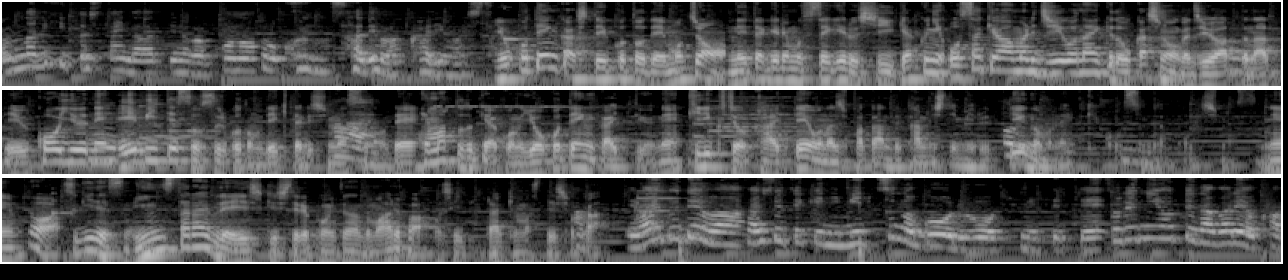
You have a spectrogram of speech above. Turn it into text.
こんなにヒットしたいんだなっていうのがこの投稿の差で分かりました。横展開していくことでもちろんネタ切れも防げるし逆にお酒はあまり需要ないけどお菓子の方が需要あったなっていうこういうね、うん、AB テストをすることもできたりしますので、はい、困った時はこの横展開っていうね切り口を変えて同じパターンで試してみるっていうのもね結構おすすめだったりしますね。では次ですねインスタライブで意識してるポイントなどもあれば教えていただけますでしょうか？ライブでは最終的に3つのゴールを決めててそれによって流れを考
